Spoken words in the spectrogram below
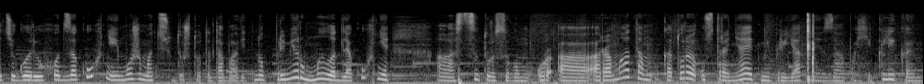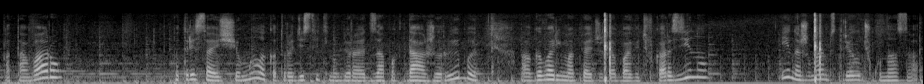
категорию уход за кухней и можем отсюда что-то добавить. Но, к примеру, мыло для кухни а, с цитрусовым а, ароматом, которое устраняет неприятные запахи. Кликаем по товару. Потрясающее мыло, которое действительно убирает запах даже рыбы. А, говорим опять же добавить в корзину и нажимаем стрелочку назад.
